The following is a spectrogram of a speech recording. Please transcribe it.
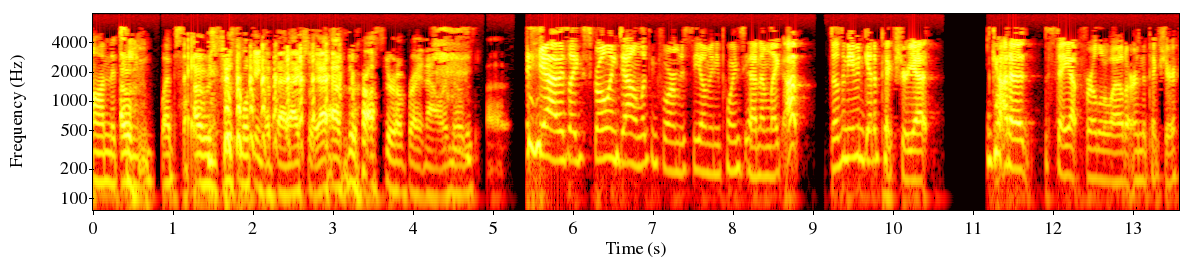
on the team I was, website. I was just looking at that actually. I have the roster up right now. I noticed that. Yeah, I was like scrolling down looking for him to see how many points he had and I'm like, up, oh, doesn't even get a picture yet. Gotta stay up for a little while to earn the picture.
